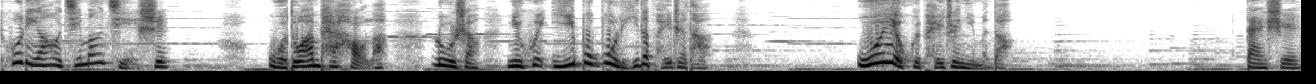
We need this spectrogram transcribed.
图里奥急忙解释：“我都安排好了，路上你会一步不离的陪着他，我也会陪着你们的。”但是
